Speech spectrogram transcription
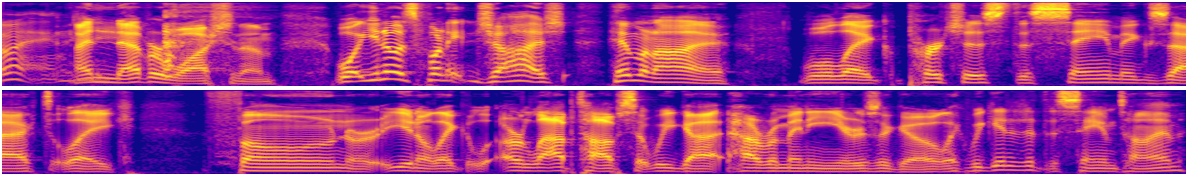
doing? I never wash them. Well, you know it's funny, Josh, him and I will like purchase the same exact like phone or you know like our laptops that we got however many years ago like we get it at the same time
